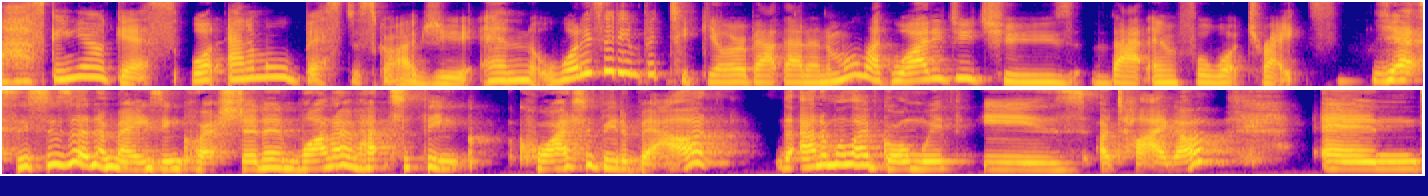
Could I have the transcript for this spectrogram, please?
asking our guests what animal best describes you and what is it in particular about that animal? Like, why did you choose that and for what traits? Yes, this is an amazing question and one I've had to think quite a bit about. The animal I've gone with is a tiger. And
